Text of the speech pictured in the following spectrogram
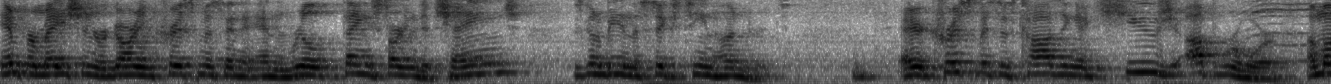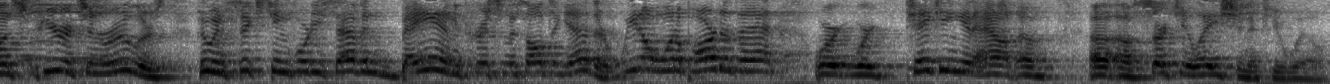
information regarding Christmas and, and real things starting to change is going to be in the 1600s. Christmas is causing a huge uproar amongst Puritan rulers who in 1647 banned Christmas altogether. We don't want a part of that. We're, we're taking it out of, uh, of circulation, if you will.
